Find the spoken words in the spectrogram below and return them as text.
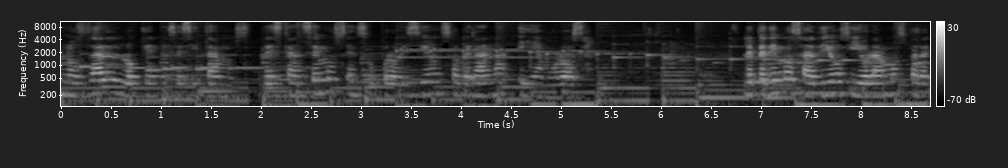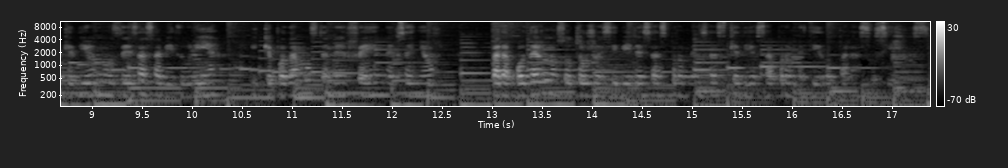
nos da lo que necesitamos. Descansemos en su provisión soberana y amorosa. Le pedimos a Dios y oramos para que Dios nos dé esa sabiduría y que podamos tener fe en el Señor para poder nosotros recibir esas promesas que Dios ha prometido para sus hijos.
